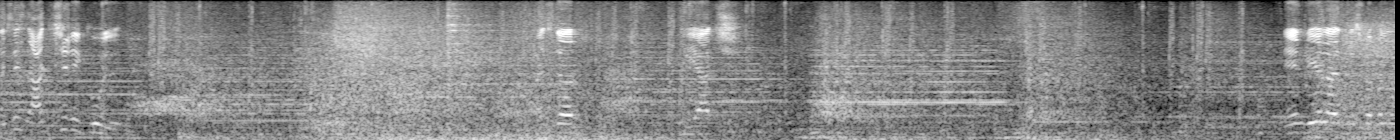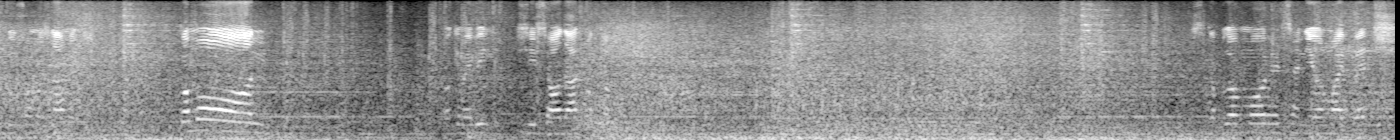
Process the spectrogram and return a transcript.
This is actually cool. Mr. Yach. Didn't realize this weapon would do so much damage. Come on! Okay, maybe she saw that one coming. Couple of more hits and you're my bitch.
